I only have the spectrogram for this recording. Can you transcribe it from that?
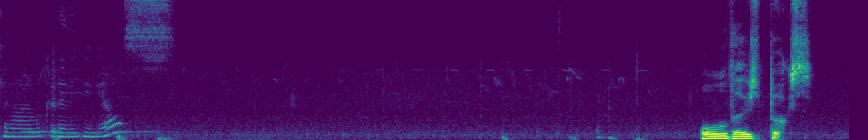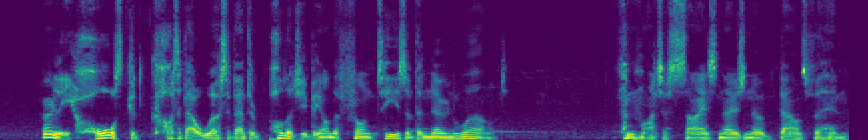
Can I look at anything else? All those books. Only Horst could cot about works of anthropology beyond the frontiers of the known world. The march of science knows no bounds for him.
